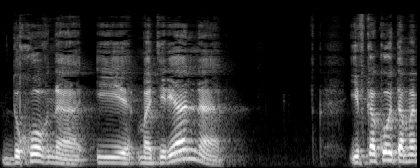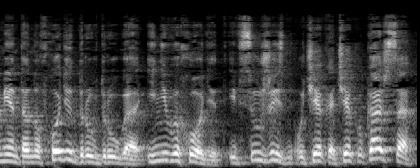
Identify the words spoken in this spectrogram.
духовное и материальное, и в какой-то момент оно входит друг в друга и не выходит. И всю жизнь у человека, человеку кажется,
